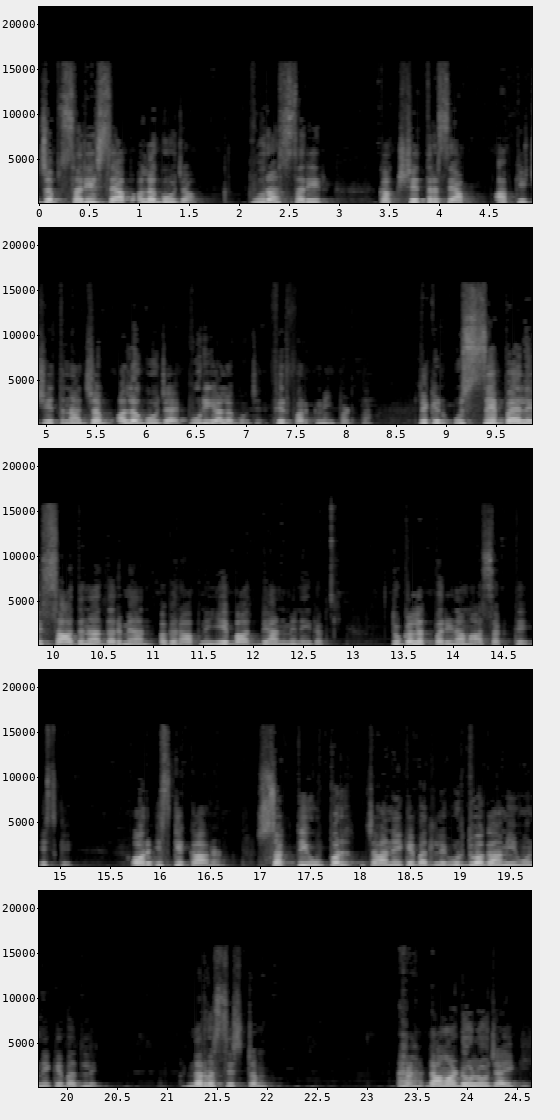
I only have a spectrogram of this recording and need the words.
जब शरीर से आप अलग हो जाओ पूरा शरीर का क्षेत्र से आप, आपकी चेतना जब अलग हो जाए, पूरी अलग हो जाए, फिर फ़र्क नहीं पड़ता। लेकिन उससे पहले साधना दरमियान अगर आपने ये बात ध्यान में नहीं रखी तो गलत परिणाम आ सकते इसके। और इसके कारण शक्ति ऊपर जाने के बदले, ऊर्ध्वगामी होने के बदले नर्वस सिस्टम डावाडोल हो जाएगी।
